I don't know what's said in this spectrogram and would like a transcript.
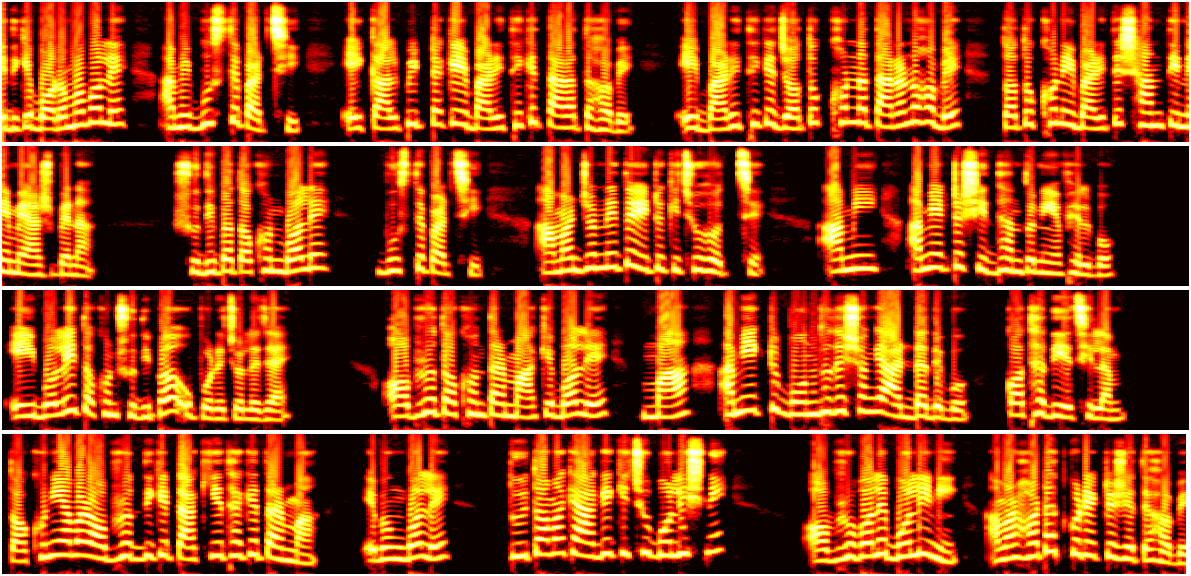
এদিকে বড়মা বলে, আমি বুঝতে পারছি। এই কালপিটটাকে এই বাড়ি থেকে তাড়াতে হবে। এই বাড়ি থেকে যতক্ষণ না তাড়ানো হবে, ততক্ষণ এই বাড়িতে শান্তি নেমে আসবে না। সুদীপা তখন বলে, বুঝতে পারছি। আমার জন্যই তো এইটু কিছু হচ্ছে। আমি আমি একটা সিদ্ধান্ত নিয়ে ফেলব। এই বলেই তখন সুদীপা উপরে চলে যায়। অভ্র তখন তার মাকে বলে, মা, আমি একটু বন্ধুদের সঙ্গে আড্ডা দেব। কথা দিয়েছিলাম। তখনই আবার অভ্রর দিকে তাকিয়ে থাকে তার মা এবং বলে, তুই তো আমাকে আগে কিছু বলিসনি? অভ্র বলে, বলিনি। আমার হঠাৎ করে একটা যেতে হবে।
